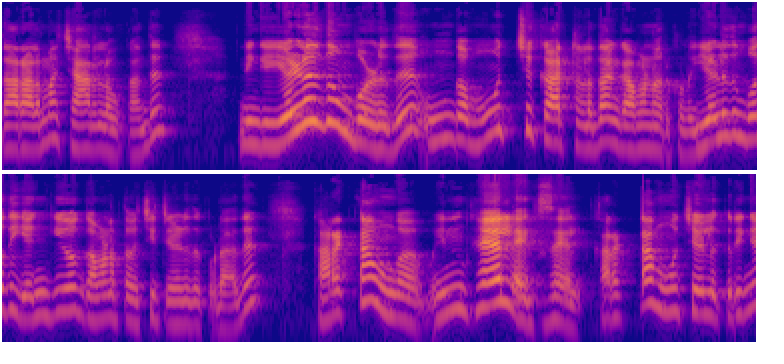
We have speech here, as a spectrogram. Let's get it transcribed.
தாராளமாக சேரில் உட்காந்து நீங்கள் எழுதும் பொழுது உங்கள் மூச்சு காற்றில் தான் கவனம் இருக்கணும். எழுதும்போது எங்கேயோ கவனத்தை வச்சுட்டு எழுதக்கூடாது. கரெக்டாக உங்கள் இன்ஹேல் எக்ஸேல் கரெக்டாக மூச்சு இழுக்கிறீங்க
